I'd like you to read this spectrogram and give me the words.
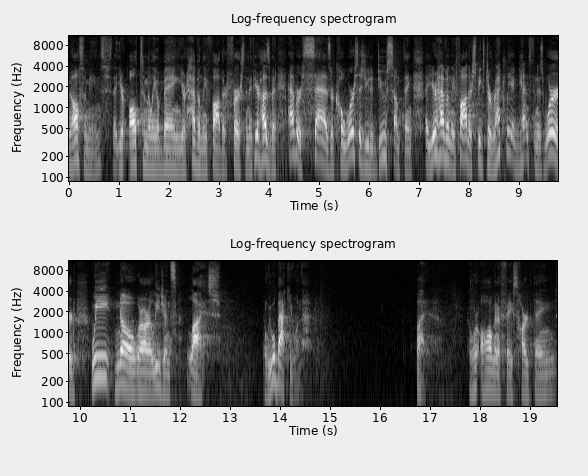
It also means that you're ultimately obeying your heavenly Father first. And if your husband ever says or coerces you to do something that your heavenly Father speaks directly against in his word, we know where our allegiance lies. And we will back you on that. But, and we're all going to face hard things.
